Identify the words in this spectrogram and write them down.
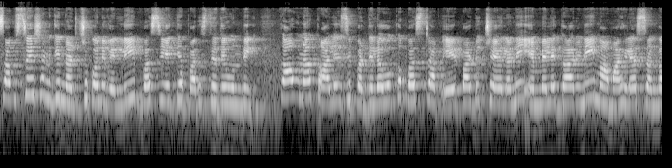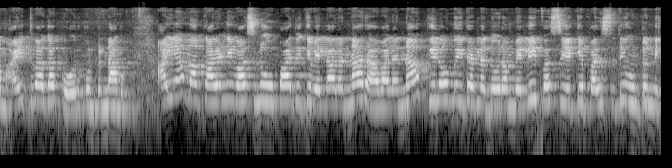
సబ్ స్టేషన్కి నడుచుకొని వెళ్ళి బస్సు ఎక్కే పరిస్థితి ఉంది. కావున కాలేజీ పరిధిలో ఒక బస్ స్టాప్ ఏర్పాటు చేయాలని ఎమ్మెల్యే గారిని మా మహిళా సంఘం ఐద్వాగా కోరుకుంటున్నాము. అయ్యా మా కాలనీ వాసులు ఉపాధికి వెళ్ళాలన్నా రావాలన్నా కిలోమీటర్ల దూరం వెళ్ళి బస్సు ఎక్కే పరిస్థితి ఉంటుంది.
